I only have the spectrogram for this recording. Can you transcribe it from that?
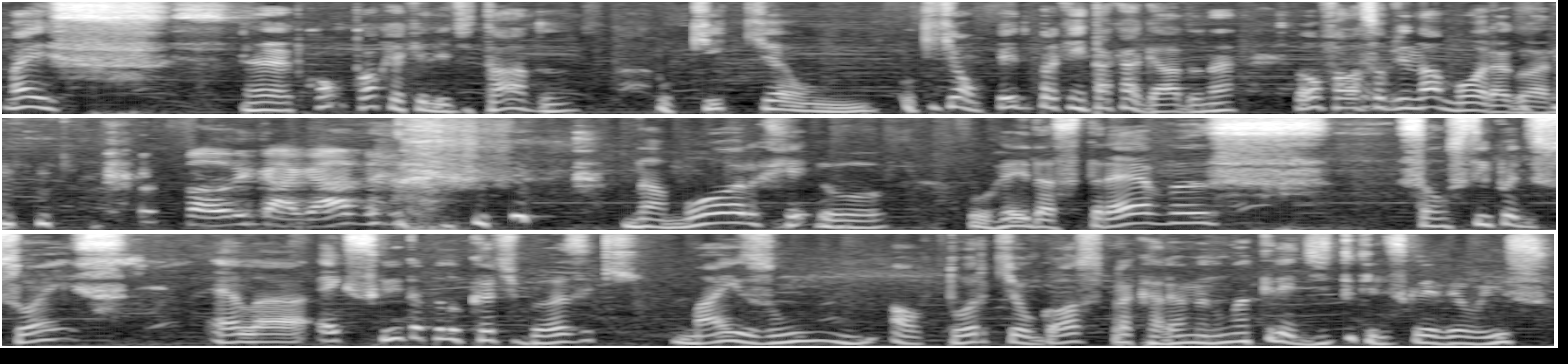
mas é, qual, qual que é aquele ditado? O que que é um, o que que é um peido pra quem tá cagado, né? Vamos falar sobre namoro agora. Falando em cagada. Namor, o, o Rei das Trevas, são cinco edições. Ela é escrita pelo Kurt Busiek, mais um autor que eu gosto pra caramba. Eu não acredito que ele escreveu isso.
